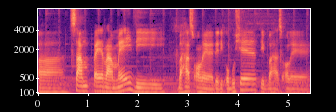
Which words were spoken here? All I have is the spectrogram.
uh, sampai ramai dibahas oleh Deddy Kobushe, dibahas oleh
